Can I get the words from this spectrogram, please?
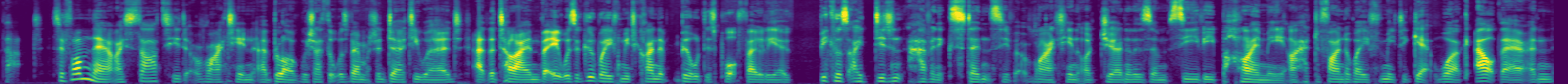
that. So from there, I started writing a blog, which I thought was very much a dirty word at the time, but it was a good way for me to kind of build this portfolio. Because I didn't have an extensive writing or journalism CV behind me, I had to find a way for me to get work out there and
